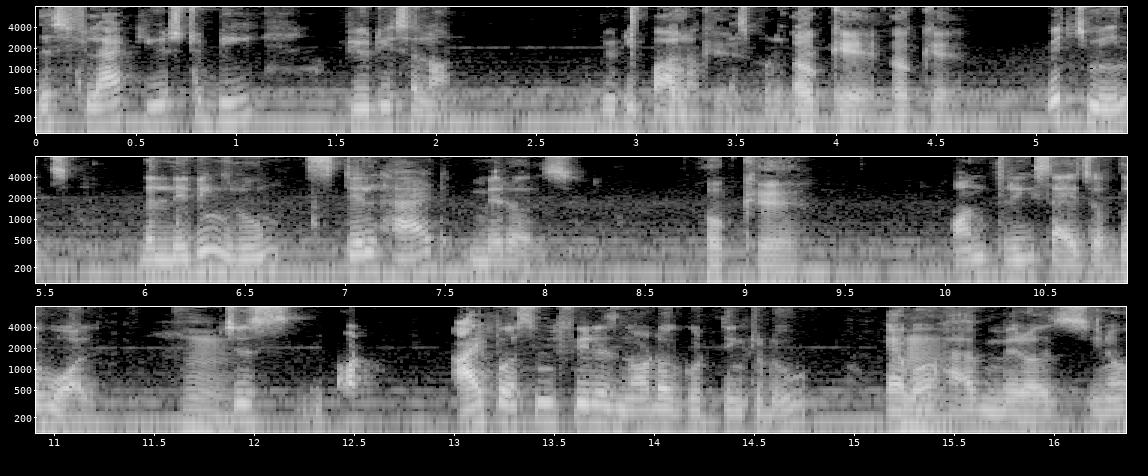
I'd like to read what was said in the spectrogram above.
This flat used to be beauty salon beauty parlor Okay. let's put it Okay, okay, which means the living room still had mirrors okay. on three sides of the wall Hmm. which is not i personally feel is not a good thing to do ever Hmm. have mirrors you know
